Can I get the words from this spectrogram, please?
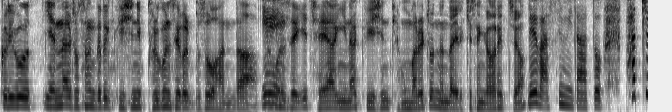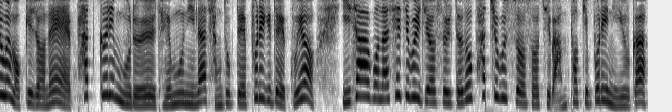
그리고 옛날 조상들은 귀신이 붉은색을 무서워한다. 예. 붉은색이 재앙이나 귀신 병마를 쫓는다 이렇게 생각을 했죠. 네, 맞습니다. 또 팥죽을 먹기 전에 팥 끓인 물을 대문이나 장독대에 뿌리기도 했고요. 이사하거나 새 집을 지었을 때도 팥죽을 쑤어서 집 안팎에 뿌린 이유가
